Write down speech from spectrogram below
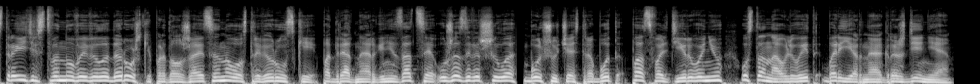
Строительство новой велодорожки продолжается на острове Русский. Подрядная организация уже завершила большую часть работ по асфальтированию, устанавливает барьерное ограждение.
